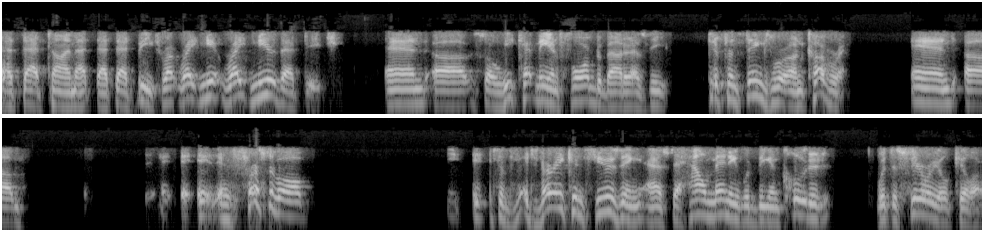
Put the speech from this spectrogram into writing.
at that time at, at that beach, right, right near right near that beach, and uh, so he kept me informed about it as the different things were uncovering. And um, it, it- first of all, it's a, it's very confusing as to how many would be included with the serial killer.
